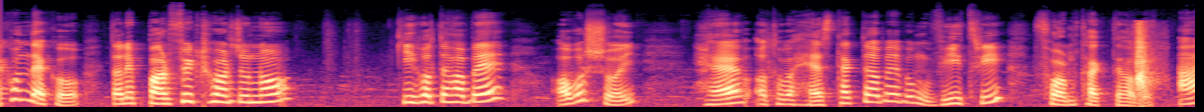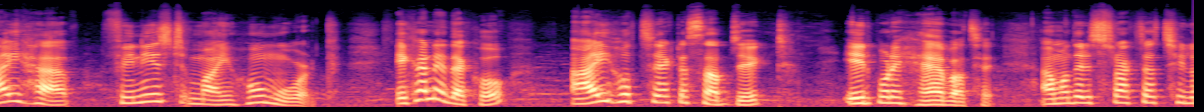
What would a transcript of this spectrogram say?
এখন দেখো, তাহলে পারফেক্ট হওয়ার জন্য কি হতে হবে? অবশ্যই হ্যাভ অথবা হ্যাজ থাকতে হবে এবং ভি থ্রি ফর্ম থাকতে হবে। I have finished my homework এখানে দেখো আই হচ্ছে একটা সাবজেক্ট এরপরে হ্যাভ আছে। আমাদের স্ট্রাকচার ছিল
